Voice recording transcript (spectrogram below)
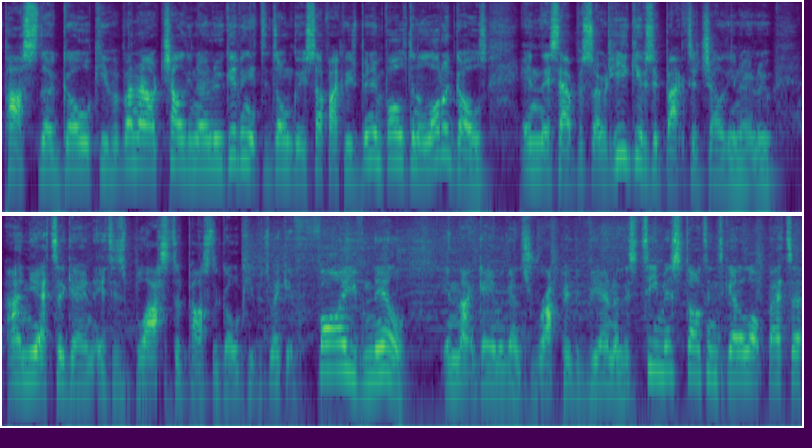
past the goalkeeper. But now Calhanoglu giving it to Dongu Safak, who's been involved in a lot of goals in this episode. He gives it back to Calhanoglu, and yet again, it is blasted past the goalkeeper to make it 5-0 in that game against Rapid Vienna. This team is starting to get a lot better,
